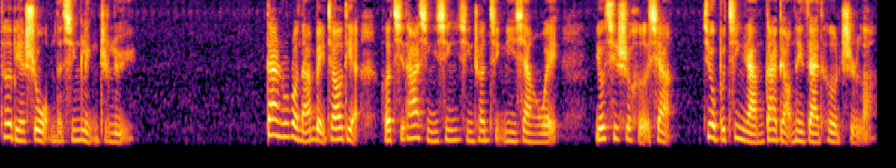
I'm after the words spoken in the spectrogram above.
特别是我们的心灵之旅。但如果南北焦点和其他行星形成紧密相位，尤其是合相，就不尽然代表内在特质了。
